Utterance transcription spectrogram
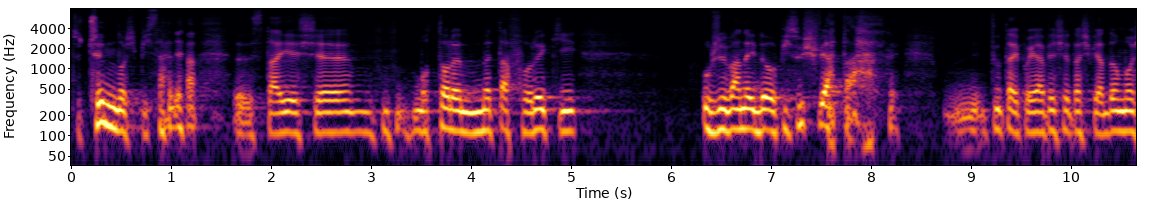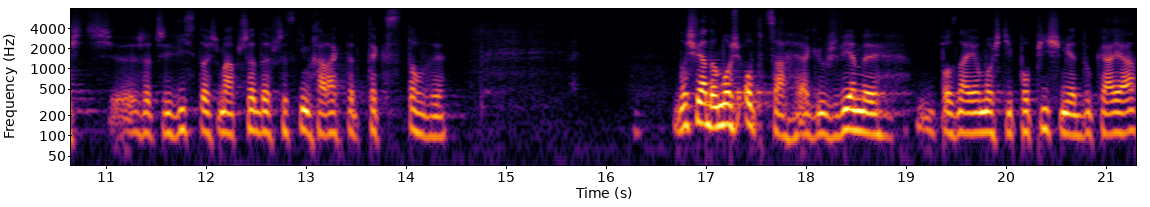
czy czynność pisania y, staje się motorem metaforyki używanej do opisu świata. Tutaj pojawia się ta świadomość, rzeczywistość ma przede wszystkim charakter tekstowy. No świadomość obca, jak już wiemy po znajomości po piśmie Dukaja,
